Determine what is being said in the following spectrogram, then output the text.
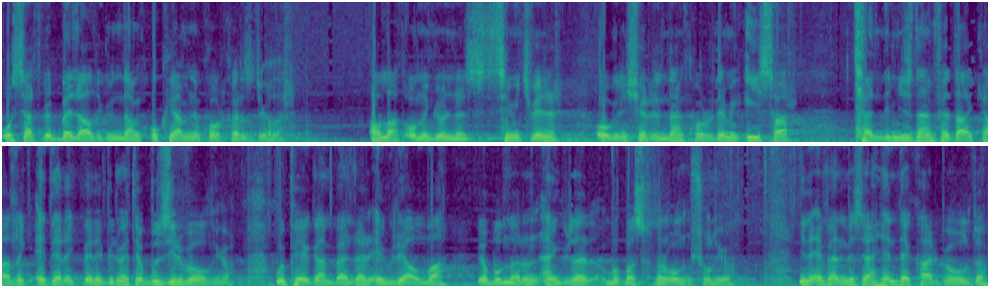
o sert ve belalı günden o kıyamine korkarız diyorlar. Allah onun gönlüne sevinç verir. O günün şerrinden korur. Demek İsar kendimizden fedakarlık ederek verebilmek de bu zirve oluyor. Bu peygamberler, evliya Allah ve bunların en güzel vasıfları olmuş oluyor. Yine efendim mesela Hendek Harbi oldu.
